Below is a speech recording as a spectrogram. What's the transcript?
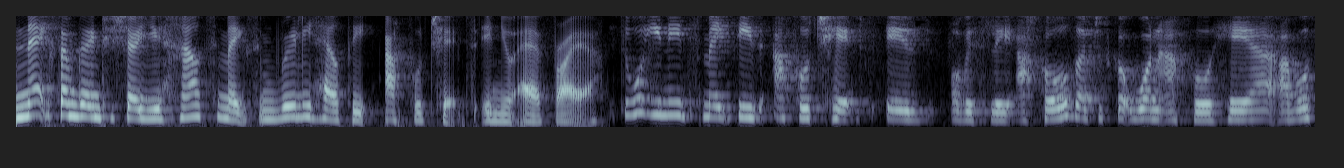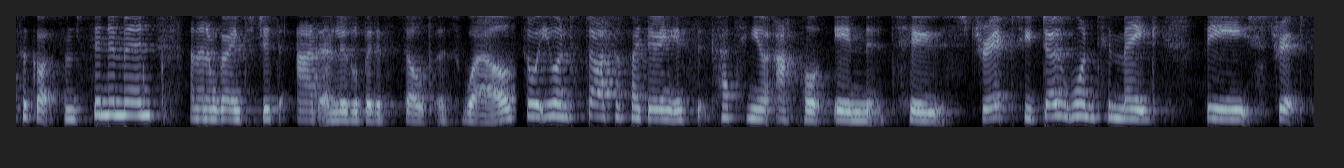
Next, I'm going to show you how to make some really healthy apple chips in your air fryer. So what you need to make these apple chips is obviously apples. I've just got one apple here. I've also got some cinnamon and then I'm going to just add a little bit of salt as well. So what you want to start off by doing is cutting your apple into strips. You don't want to make the strips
